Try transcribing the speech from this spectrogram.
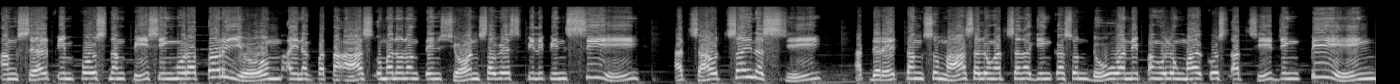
Ang self-imposed ng fishing moratorium ay nagpataas umano ng tensyon sa West Philippine Sea at South China Sea at direktang sumasalungat sa naging kasunduan ni Pangulong Marcos at Xi Jinping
